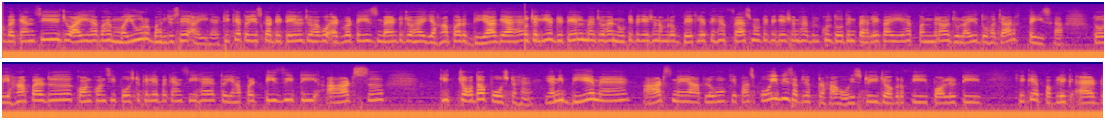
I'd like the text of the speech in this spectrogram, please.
वैकेंसी जो आई है, वह मयूर भंज से आई है। ठीक है? तो इसका डिटेल जो है वो एडवर्टीजमेंट जो है यहाँ पर दिया गया है। तो चलिए डिटेल में जो है नोटिफिकेशन हम लोग देख लेते हैं। फ्रेश नोटिफिकेशन है, बिल्कुल दो दिन पहले का ही है, पंद्रह जुलाई दो हज़ार तेईस का। तो यहाँ पर कौन कौन सी पोस्ट के लिए वैकेंसी है तो यहाँ पर टीजीटी आर्ट्स की चौदह पोस्ट हैं। यानी बीए में आर्ट्स में आप लोगों के पास कोई भी सब्जेक्ट रहा हो हिस्ट्री जोग्राफी पॉलिटी ठीक है पब्लिक एड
